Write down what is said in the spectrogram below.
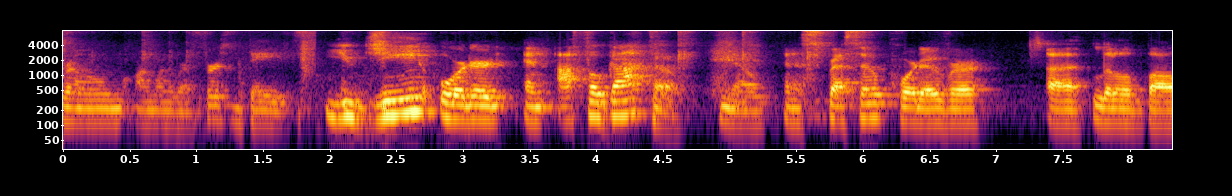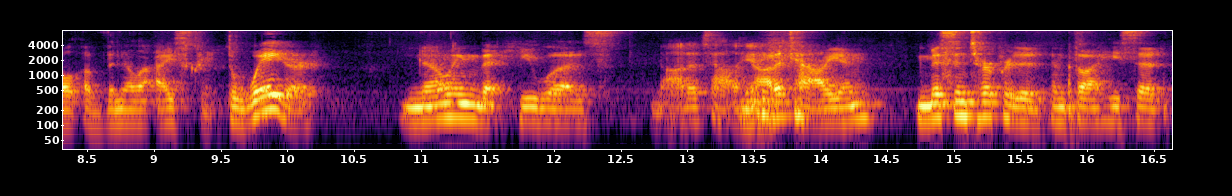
rome on one of our first dates eugene ordered an affogato you know an espresso poured over a little ball of vanilla ice cream the waiter knowing that he was not Italian. not Italian, misinterpreted and thought he said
